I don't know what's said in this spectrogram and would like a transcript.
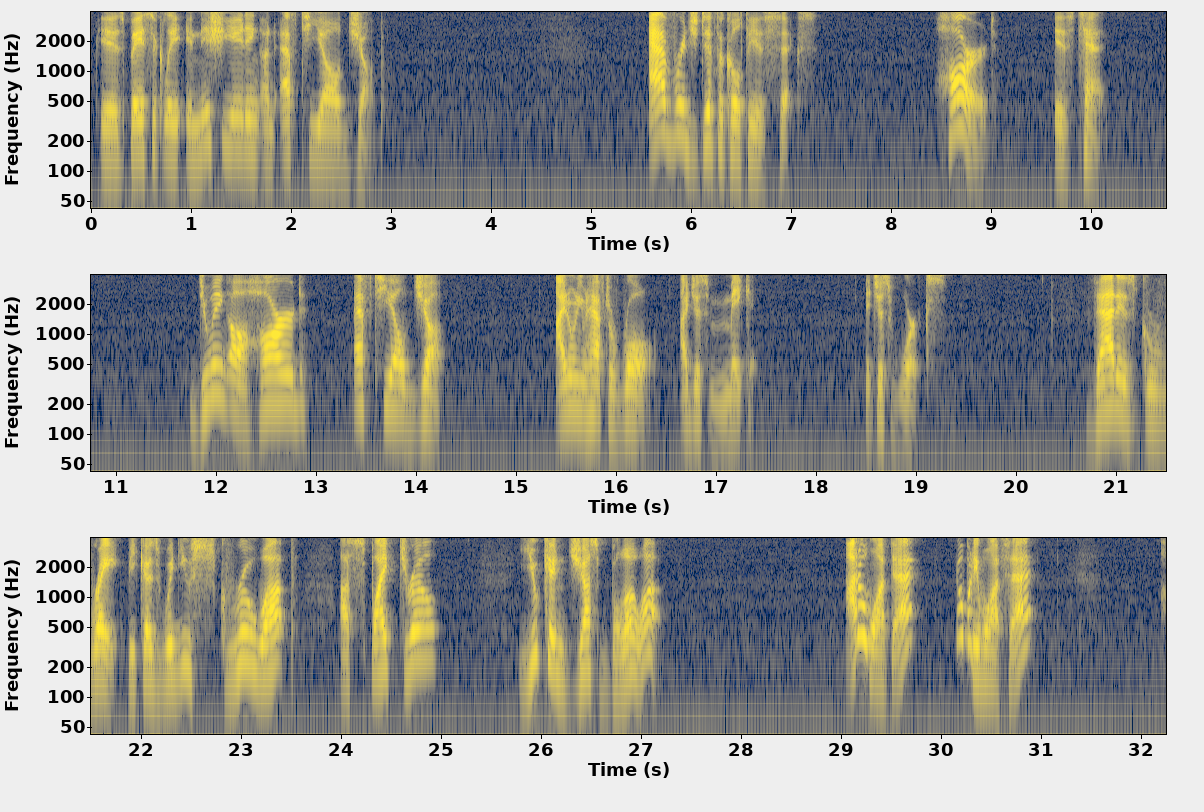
is basically initiating an FTL jump. Average difficulty is 6. Hard is 10. Doing a hard FTL jump, I don't even have to roll. I just make it. It just works. That is great because when you screw up a spike drill, you can just blow up. I don't want that. Nobody wants that.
